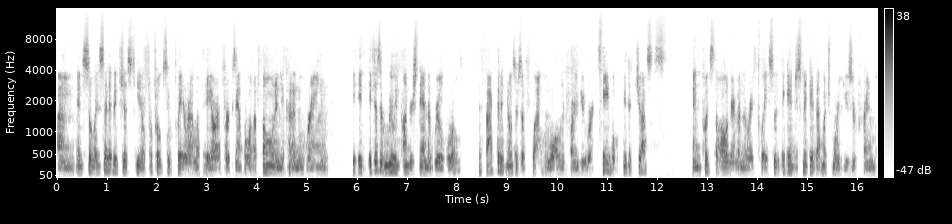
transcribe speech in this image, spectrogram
Um, and so instead of it just, you know, for folks who played around with AR, for example, on a phone and you kind of move around, it, it doesn't really understand the real world. The fact that it knows there's a flat wall in front of you or a table, it adjusts and puts the hologram in the right place. So again, just make it that much more user friendly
